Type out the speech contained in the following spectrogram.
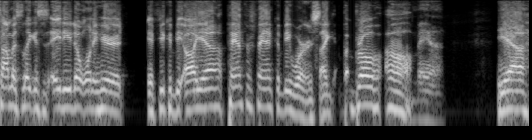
Thomas Lincoln says, AD, you don't want to hear it. If you could be, oh, yeah, Panther fan could be worse. Like, but bro, oh, man. Yeah.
